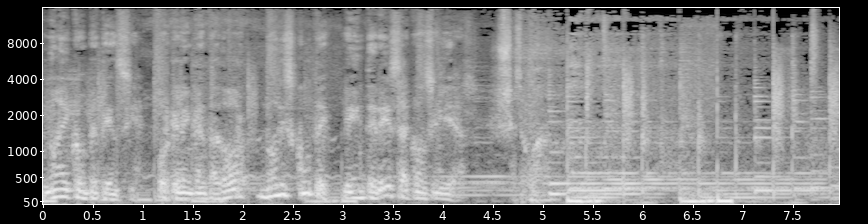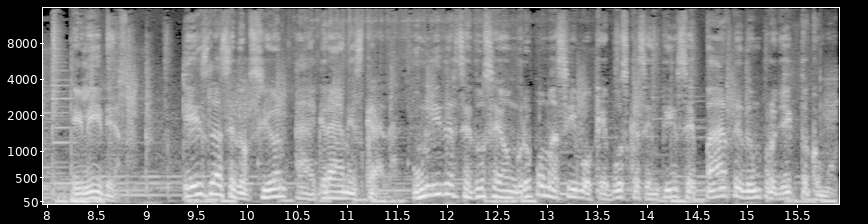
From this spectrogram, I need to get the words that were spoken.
no hay competencia, porque el encantador no discute, le interesa conciliar. El líder. Es la seducción a gran escala. Un líder seduce a un grupo masivo que busca sentirse parte de un proyecto común.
